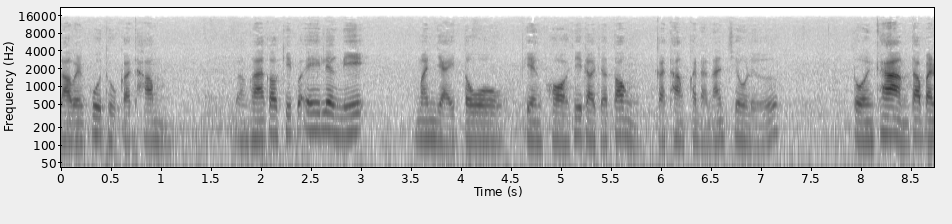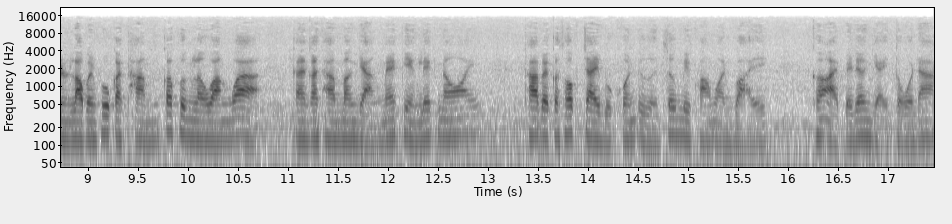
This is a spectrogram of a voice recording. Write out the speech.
เราเป็นผู้ถูกกระทำบางครั้งก็คิดว่าเอ๊ะเรื่องนี้ มันใหญ่โตเพียงพอที่เราจะต้องกระทำขนาดนั้นเชียวหรือ ตัวข้ามถ้าเป็นเราเป็นผู้กระทำก็พึงระวังว่าการกระทำบางอย่างแม้เพียงเล็กน้อย ถ้าไปกระทบใจบุคคลอื่น ซึ่งมีความอ่อนไหว ก็อาจเป็นเรื่องใหญ่โตได้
